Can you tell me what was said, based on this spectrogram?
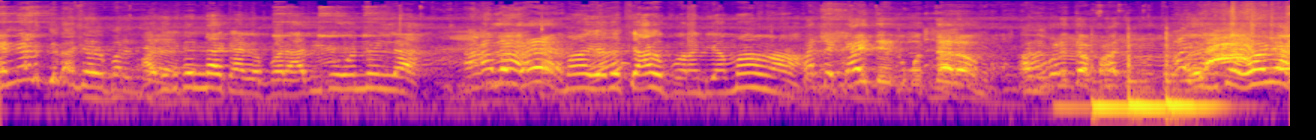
என்னன்னு தான் கேட்க பாருங்க அதுக்கு என்ன கேட்க போற அதுக்கு ஒண்ணும் இல்ல. அம்மா ஏதோ சாக போறான்டி அம்மா. அந்த கைத்திற்கு முத்தாலும் அது கொடுத்தா பார்த்து ஓயா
